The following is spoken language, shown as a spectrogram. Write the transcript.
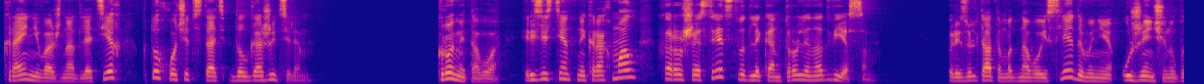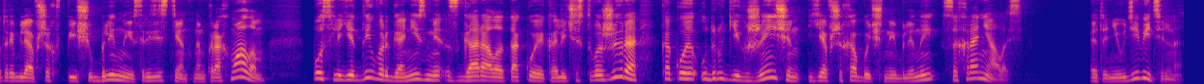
крайне важна для тех, кто хочет стать долгожителем. Кроме того, резистентный крахмал – хорошее средство для контроля над весом. По результатам одного исследования у женщин, употреблявших в пищу блины с резистентным крахмалом, после еды в организме сгорало такое количество жира, какое у других женщин, евших обычные блины, сохранялось. Это неудивительно.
